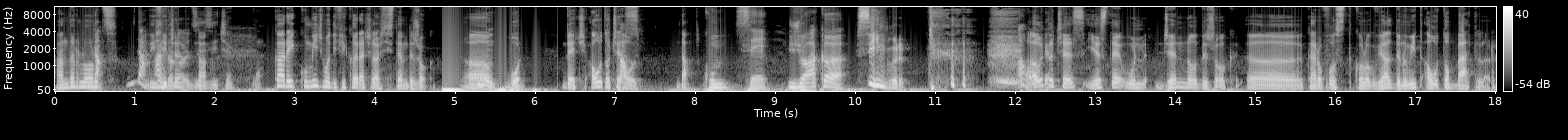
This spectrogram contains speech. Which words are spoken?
Underlords? Da, Îi zice? Underlords Da. îi zice. Da. Care e cu mici modificări același sistem de joc. Uh, Mm. Bun. Deci, AutoChess. Paul. Da. Cum se joacă? Singur. Ah, ok. AutoChess este un gen nou de joc uh, care a fost colocvial denumit Auto-Battler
